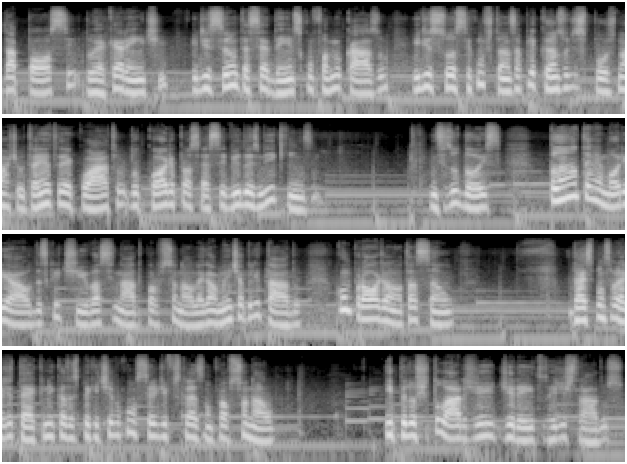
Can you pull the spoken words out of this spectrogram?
da posse do requerente e de seus antecedentes, conforme o caso, e de suas circunstâncias, aplicando o disposto no artigo 334 do Código de Processo Civil 2015. Inciso 2. Planta memorial descritivo assinado por profissional legalmente habilitado, com prova de anotação da responsabilidade técnica do respectivo Conselho de Fiscalização Profissional e pelos titulares de direitos registrados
